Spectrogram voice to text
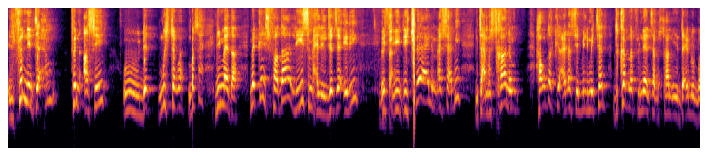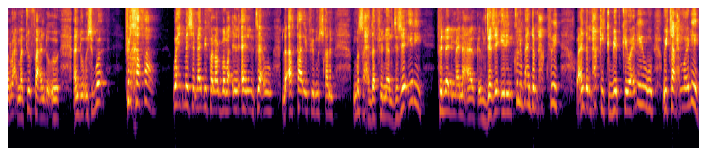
الفن نتاعهم فن أصيل وذات مستوى بصح. لماذا؟ ما كانش فضاء اللي يسمح للجزائري. يتفاعل مع الشعبي نتاع مستخانم. هاو درك على سبيل المثال ذكرنا فنان تاع مستخانم ندعي له بالرحمة توفى عنده عنده أسبوع في الخفاء. واحد ما سمع به فربما الأهل نتاعو الأقارب في مستخانم. بصح هذا فنان جزائري. فنان معنا الجزائريين كلهم عندهم حق فيه وعندهم حق يبكيوا عليه ويترحموا عليه.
